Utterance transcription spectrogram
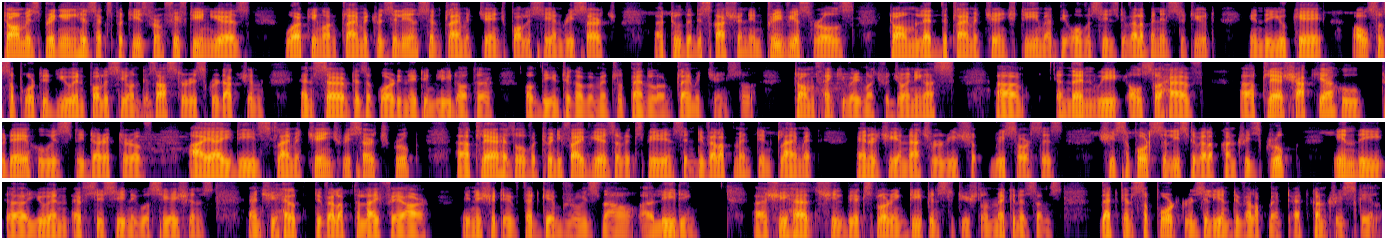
Tom is bringing his expertise from 15 years working on climate resilience and climate change policy and research uh, to the discussion. In previous roles, Tom led the climate change team at the Overseas Development Institute in the UK, also supported UN policy on disaster risk reduction, and served as a coordinating lead author of the Intergovernmental Panel on Climate Change. So Tom, thank you very much for joining us. Uh, and then we also have uh, Clare Shakya, who today, who is the director of IIED's Climate Change Research Group. Uh, Clare has over 25 years of experience in development in climate, energy, and natural resources. She supports the least developed countries group in the uh, UNFCCC negotiations, and she helped develop the Life AR initiative that Gebru is now uh, leading. Uh, she has she'll be exploring deep institutional mechanisms that can support resilient development at country scale.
